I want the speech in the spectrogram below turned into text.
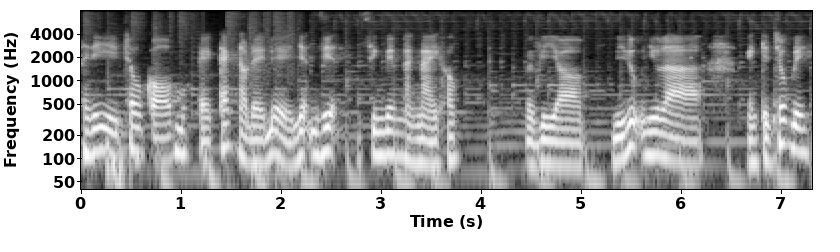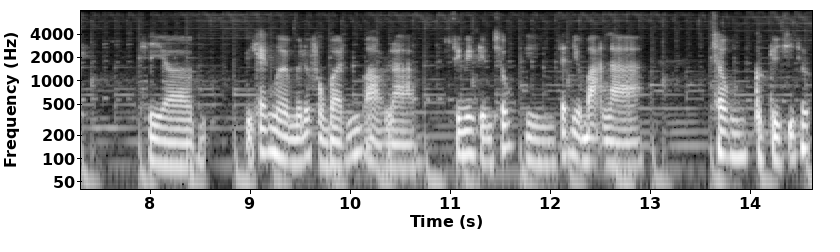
Thế thì châu có một cái cách nào đấy để nhận diện sinh viên ngành này không bởi vì uh, ví dụ như là ngành kiến trúc đi thì uh, vị khách mời mới được phỏng vấn bảo là sinh viên kiến trúc thì rất nhiều bạn là trông cực kỳ trí thức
